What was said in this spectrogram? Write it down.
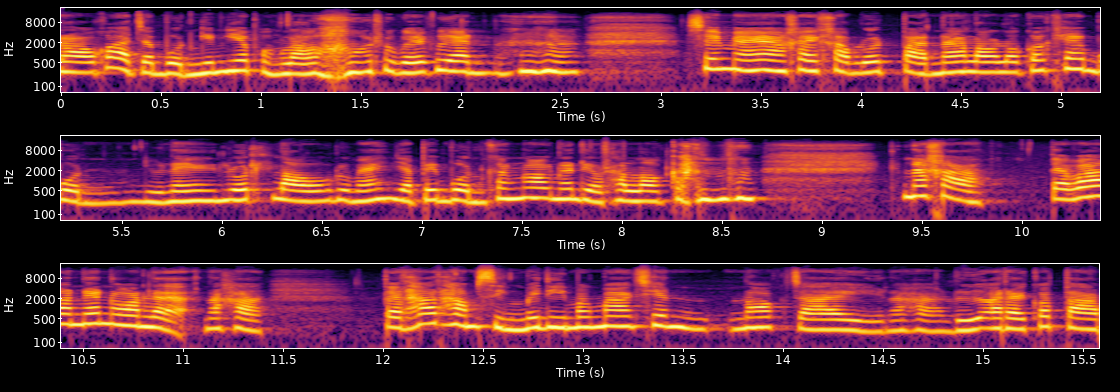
เราก็อาจจะบ่นเงียบๆของเรา ถูกไหมเพื่อน ใช่ไหมใครขับรถปาดหน้าเราเราก็แค่บ่นอยู่ในรถเราถูกไหมอย่าไปบ่นข้างนอกนะเดี๋ยวทะเลาะกันนะคะ แต่ว่าแน่นอนแหละนะคะ แต่ถ้าทำสิ่งไม่ดีมากๆ เช่นนอกใจนะคะ หรืออะไรก็ตาม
